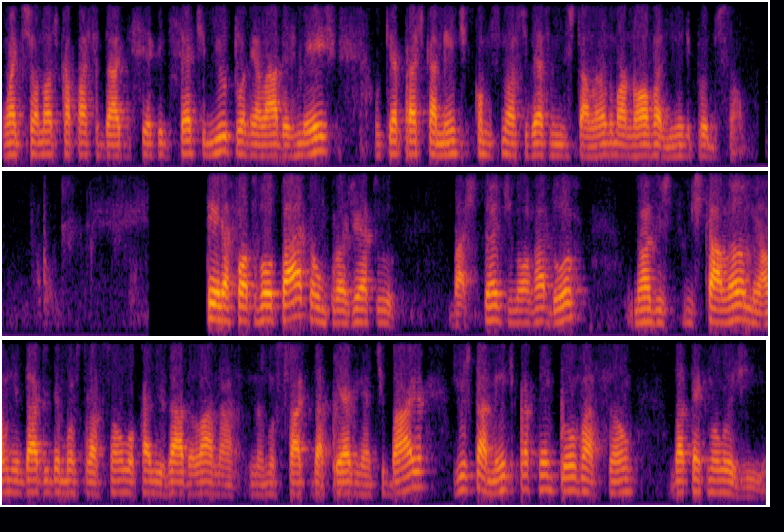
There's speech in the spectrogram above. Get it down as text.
um adicional de capacidade de cerca de 7 mil toneladas mês, o que é praticamente como se nós estivéssemos instalando uma nova linha de produção. Telha fotovoltaica, um projeto bastante inovador. Nós instalamos a unidade de demonstração localizada lá na, no site da PEG, em Atibaia, justamente para comprovação da tecnologia.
